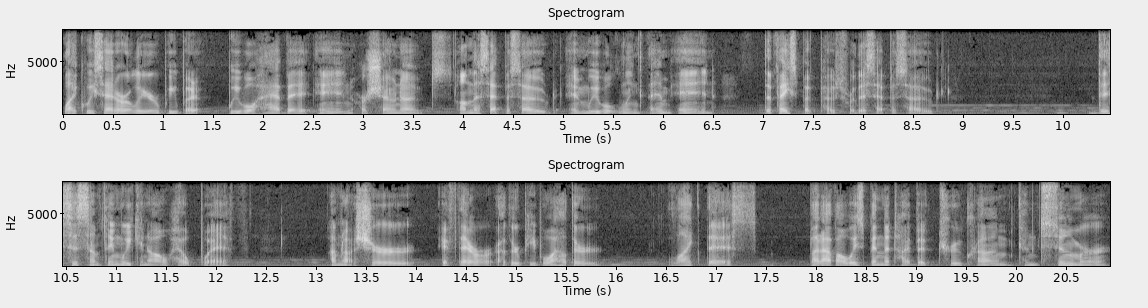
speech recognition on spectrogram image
Like we said earlier, we would we will have it in our show notes on this episode and we will link them in the Facebook post for this episode. This is something we can all help with. I'm not sure if there are other people out there like this, but I've always been the type of true crime consumer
